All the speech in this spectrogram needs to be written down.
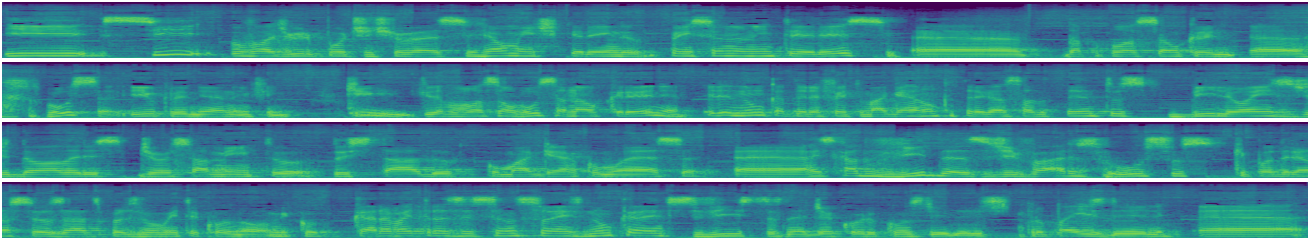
e se o Vladimir Putin estivesse realmente querendo, pensando no interesse é, da população é, russa e ucraniana, enfim, que, que da população russa na Ucrânia, ele nunca teria feito uma guerra, nunca teria gastado tantos bilhões de dólares de orçamento do Estado com uma guerra como essa, é, arriscado vidas de vários russos que poderiam ser usados para o desenvolvimento econômico. O cara vai trazer sanções nunca antes vistas, né, de acordo com os líderes, para o país dele. É,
